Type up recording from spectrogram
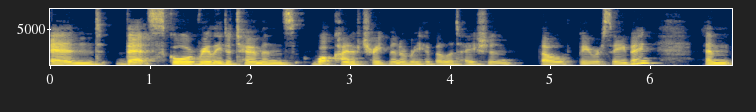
And that score really determines what kind of treatment or rehabilitation they'll be receiving. And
